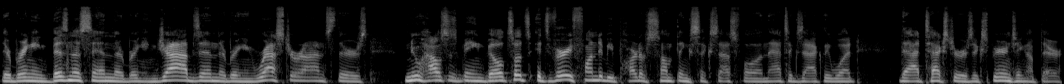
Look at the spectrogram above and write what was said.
They're bringing business in. They're bringing jobs in. They're bringing restaurants. There's new houses being built. So it's it's very fun to be part of something successful, and that's exactly what that texture is experiencing up there.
